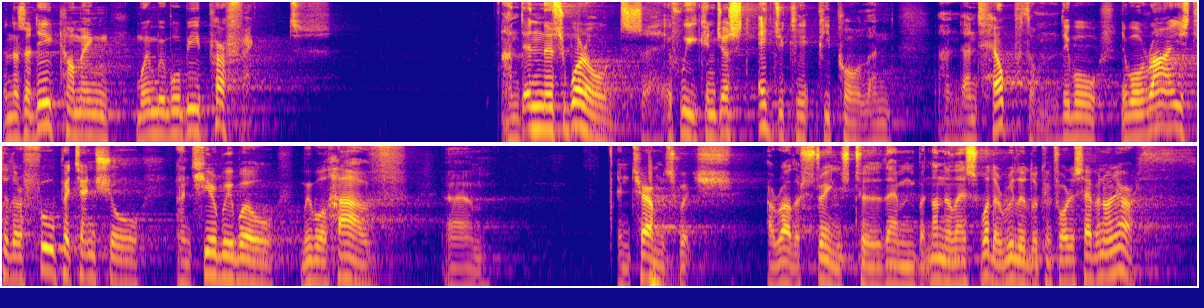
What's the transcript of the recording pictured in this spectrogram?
and there's a day coming when we will be perfect. And in this world, if we can just educate people and, and, and help them, they will, they will rise to their full potential. And here we will, we will have, um, in terms which are rather strange to them, but nonetheless, what they're really looking for is heaven on earth.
